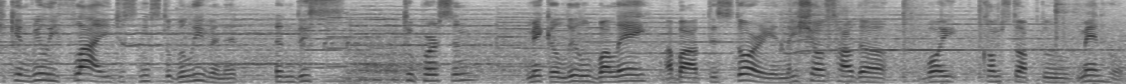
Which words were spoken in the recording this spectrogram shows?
he can really fly, he just needs to believe in it. And this two person make a little ballet about this story and it shows how the boy comes to up to manhood.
